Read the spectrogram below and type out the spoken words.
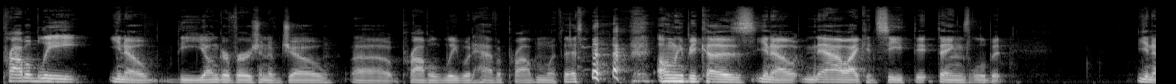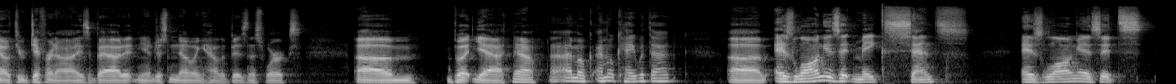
Probably, you know, the younger version of Joe uh, probably would have a problem with it, only because you know now I could see th- things a little bit, you know, through different eyes about it. You know, just knowing how the business works. Um, but yeah, no, I'm o- I'm okay with that. Um, as long as it makes sense, as long as it's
